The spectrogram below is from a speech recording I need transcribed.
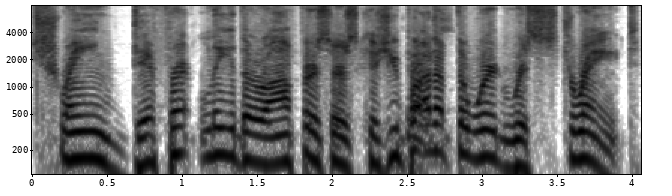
train differently their officers? Because you brought yes. up the word restraint,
